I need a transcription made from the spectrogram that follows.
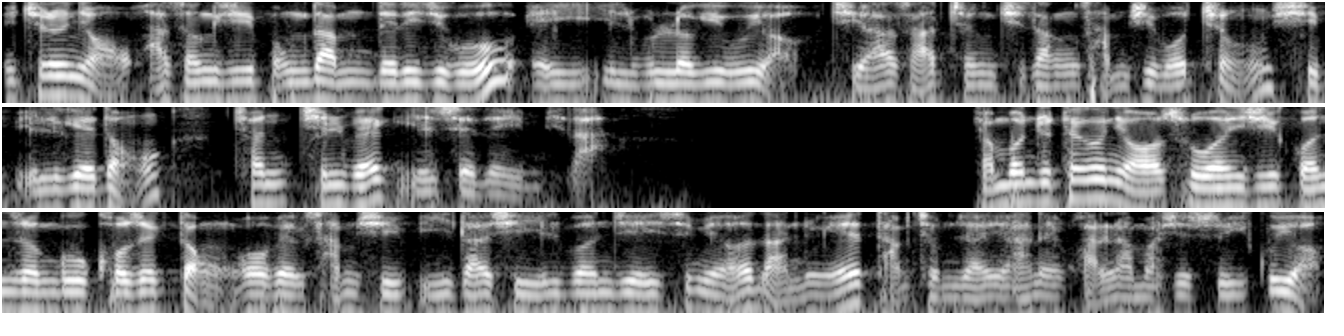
위치는요, 화성시 봉담 대리지구 A1블럭이고요. 지하 4층, 지상 35층, 11개동 1701세대입니다. 견본주택은요, 수원시 권성구 고색동 532-1번지에 있으며 나중에 당첨자에 한해 관람하실 수 있고요.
